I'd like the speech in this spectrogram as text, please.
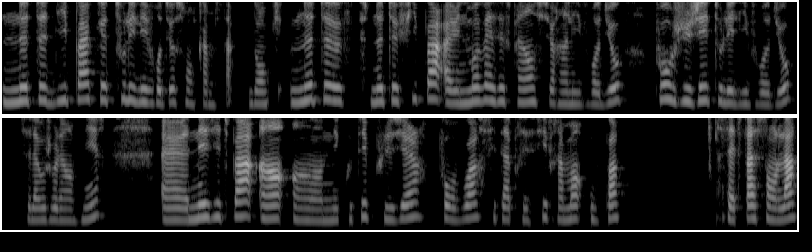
ne te dis pas que tous les livres audio sont comme ça. Donc, ne te, ne te fie pas à une mauvaise expérience sur un livre audio pour juger tous les livres audio. C'est là où je voulais en venir. Euh, n'hésite pas à en écouter plusieurs pour voir si tu apprécies vraiment ou pas cette façon-là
